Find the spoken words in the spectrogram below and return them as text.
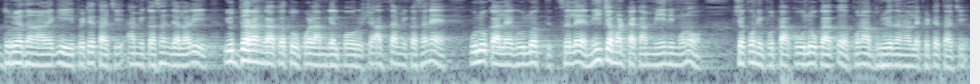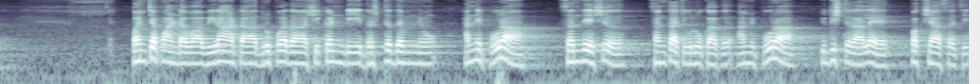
दुर्योधन हांवें गी पेटयताची आमी कसन जाला रे युद्धरंगाक तूं पळय आमगेलें पौरुश आतां आमी कसने उलुकाले उलोवतले न्ही चमडटाक आमी येनी म्हणू शकुनी पुताक उलुकाक पुना दुर्योधनाले पेटयताची पंचपांडवा विराट द्रुपद शिखंडी द्रश्टदम्यु हांणी पुरा संदेश सांगताचे उलोवपाक आमी पुरा युधिश्टराले पक्षासाची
